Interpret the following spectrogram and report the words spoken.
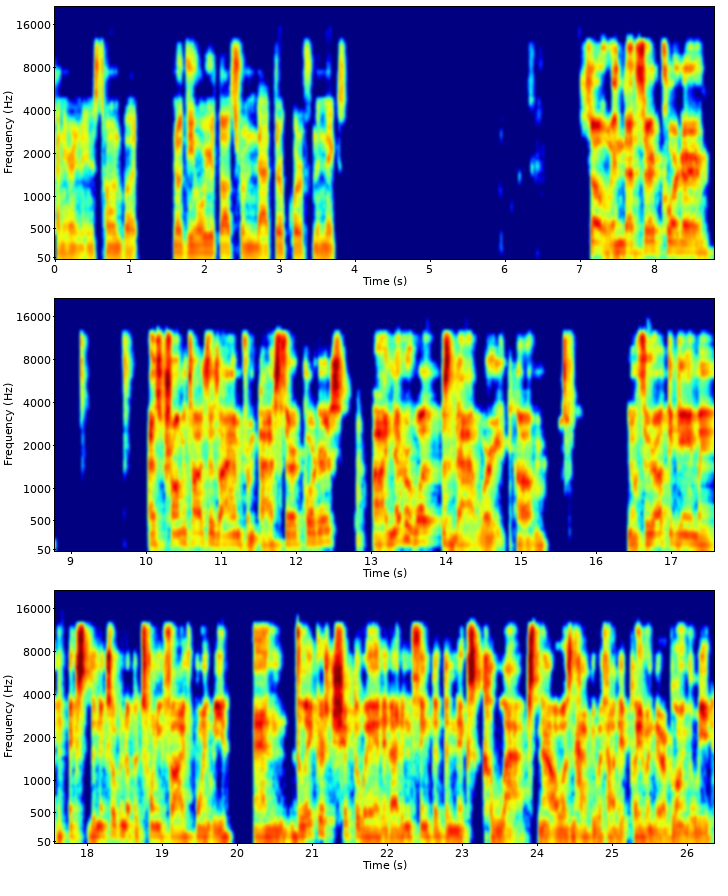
kind of hear it in, in his tone. But you know, Dean, what were your thoughts from that third quarter from the Knicks? So in that third quarter, as traumatized as I am from past third quarters, I never was that worried. Um, you know, throughout the game, like Knicks, the Knicks opened up a 25 point lead and the Lakers chipped away at it. I didn't think that the Knicks collapsed. Now, I wasn't happy with how they played when they were blowing the lead,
